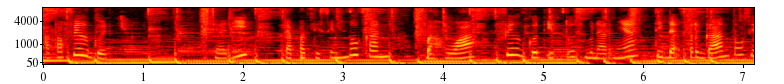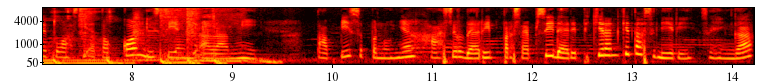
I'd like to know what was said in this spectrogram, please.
atau feel good. Jadi, dapat disimpulkan bahwa feel good itu sebenarnya tidak tergantung situasi atau kondisi yang dialami, tapi sepenuhnya hasil dari persepsi dari pikiran kita sendiri, sehingga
